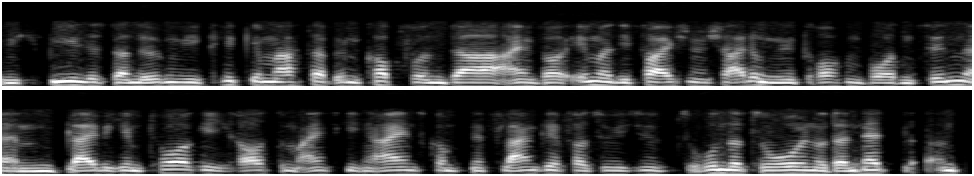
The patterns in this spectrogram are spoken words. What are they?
im Spiel das dann irgendwie Klick gemacht habe im Kopf und da einfach immer die falschen Entscheidungen getroffen worden sind. Ähm, Bleibe ich im Tor, gehe ich raus zum 1 gegen 1, kommt eine Flanke, versuche ich sie runterzuholen oder nicht. Und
